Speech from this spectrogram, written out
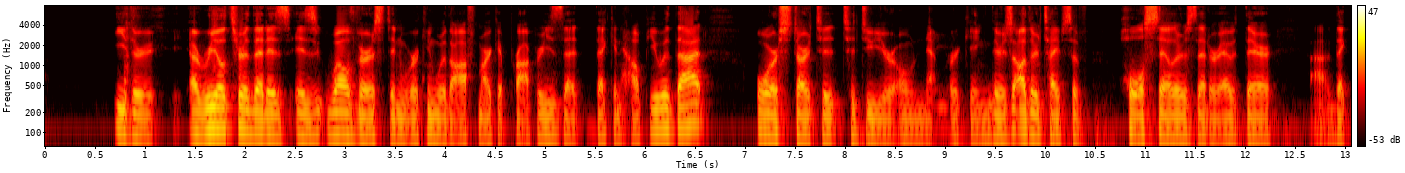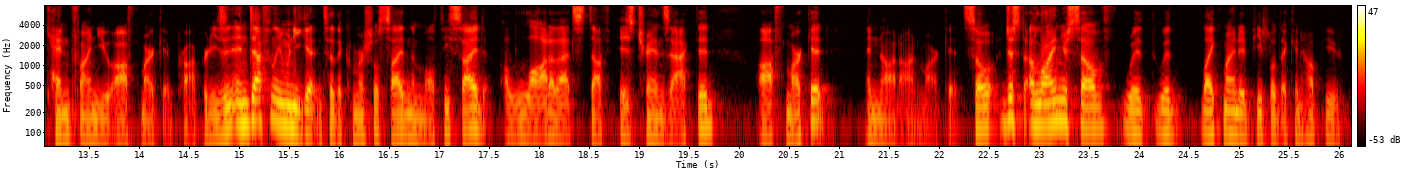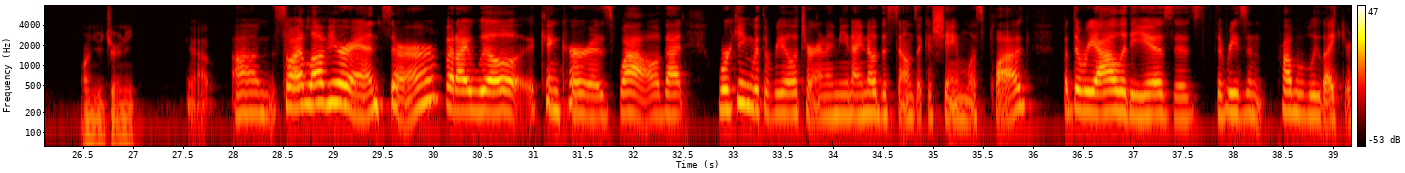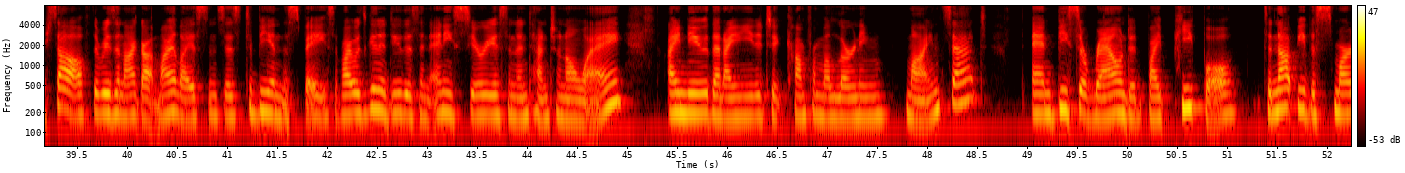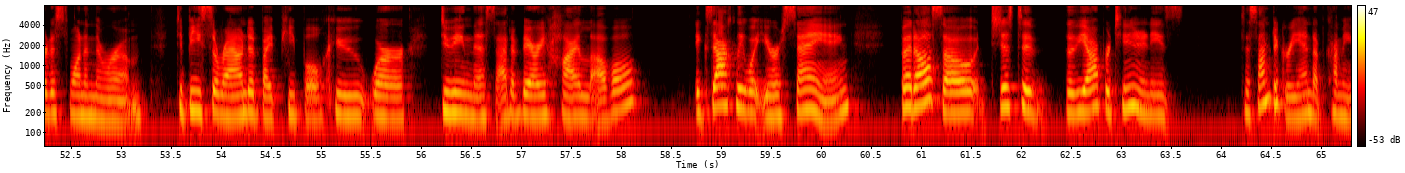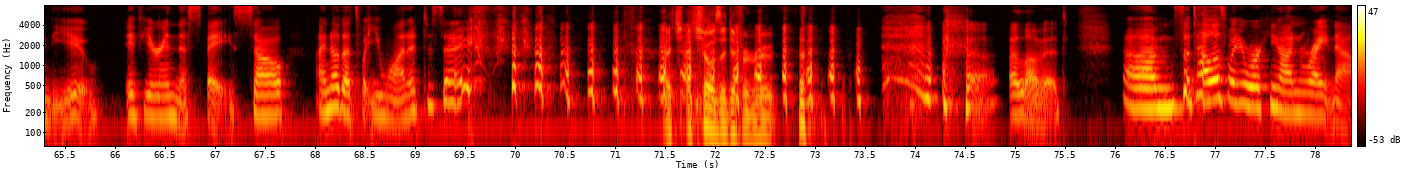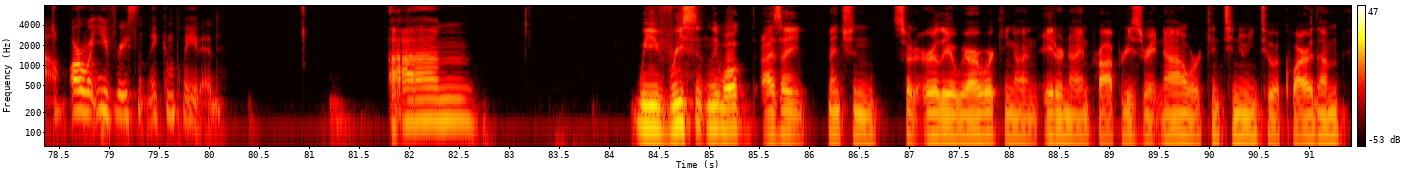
either a realtor that is is well versed in working with off market properties that that can help you with that, or start to to do your own networking. There's other types of wholesalers that are out there uh, that can find you off market properties, and, and definitely when you get into the commercial side and the multi side, a lot of that stuff is transacted off market and not on market. So just align yourself with with like minded people that can help you on your journey. Yeah. Um, so I love your answer, but I will concur as well that working with a realtor, and I mean, I know this sounds like a shameless plug, but the reality is, is the reason, probably like yourself, the reason I got my license is to be in the space. If I was going to do this in any serious and intentional way, I knew that I needed to come from a learning mindset and be surrounded by people to not be the smartest one in the room, to be surrounded by people who were doing this at a very high level, exactly what you're saying, but also just to the, the opportunities to some degree end up coming to you if you're in this space. So I know that's what you wanted to say. it shows a different route. I love it. Um, so tell us what you're working on right now or what you've recently completed. Um, we've recently, well, as I mentioned sort of earlier, we are working on eight or nine properties right now. We're continuing to acquire them.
